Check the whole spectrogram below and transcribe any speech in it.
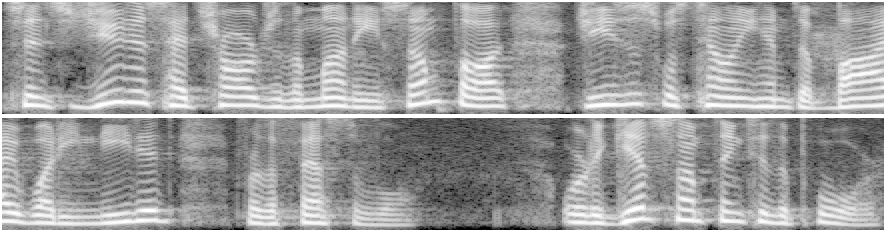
Since Judas had charge of the money, some thought Jesus was telling him to buy what he needed for the festival or to give something to the poor.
